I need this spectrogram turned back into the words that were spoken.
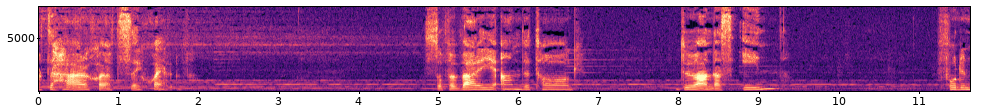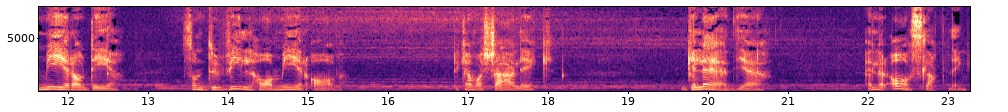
att det här sköter sig själv. Så för varje andetag du andas in får du mer av det som du vill ha mer av. Det kan vara kärlek, glädje eller avslappning.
